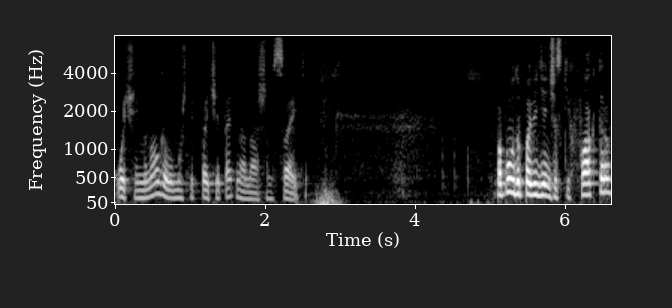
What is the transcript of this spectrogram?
очень много, вы можете почитать на нашем сайте. По поводу поведенческих факторов,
